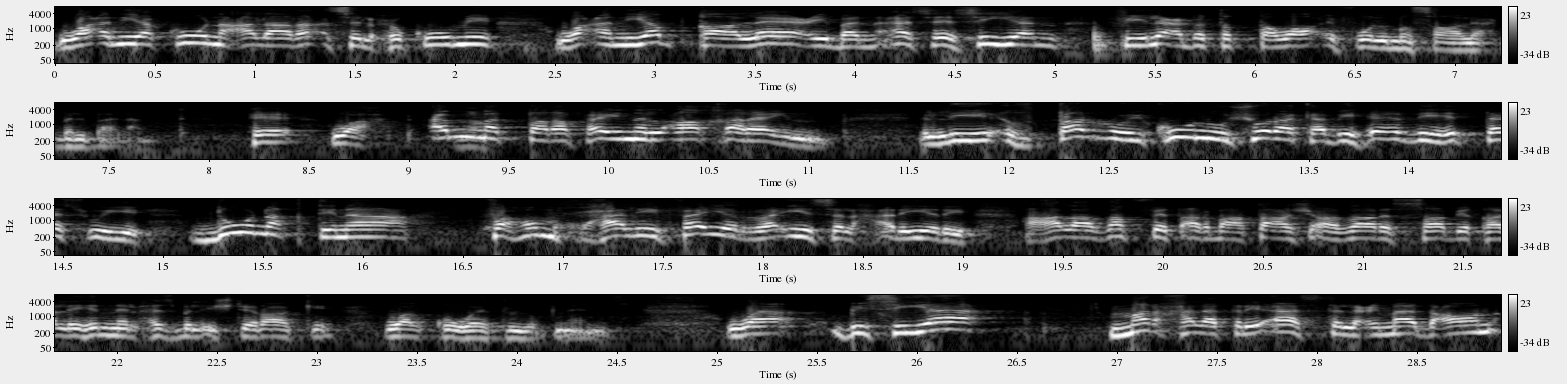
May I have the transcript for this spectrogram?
وأن يكون على رأس الحكومة وأن يبقى لاعبا أساسيا في لعبة الطوائف والمصالح. بالبلد. هي واحد. أما نعم. الطرفين الآخرين اللي اضطروا يكونوا شركاء بهذه التسوية دون اقتناع فهم حليفي الرئيس الحريري على ضفة 14 آذار السابقة اللي هن الحزب الاشتراكي والقوات اللبنانية. وبسياق مرحلة رئاسة العماد عون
